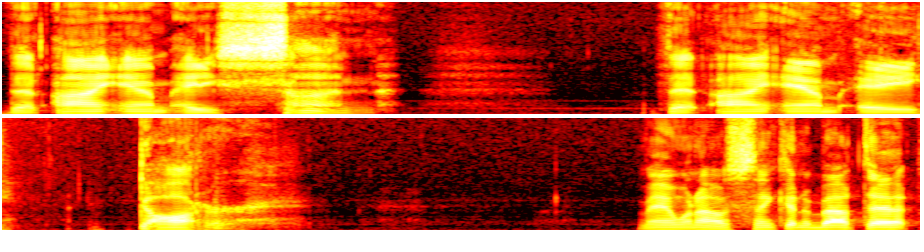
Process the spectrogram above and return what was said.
that I am a son, that I am a daughter. Man, when I was thinking about that,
